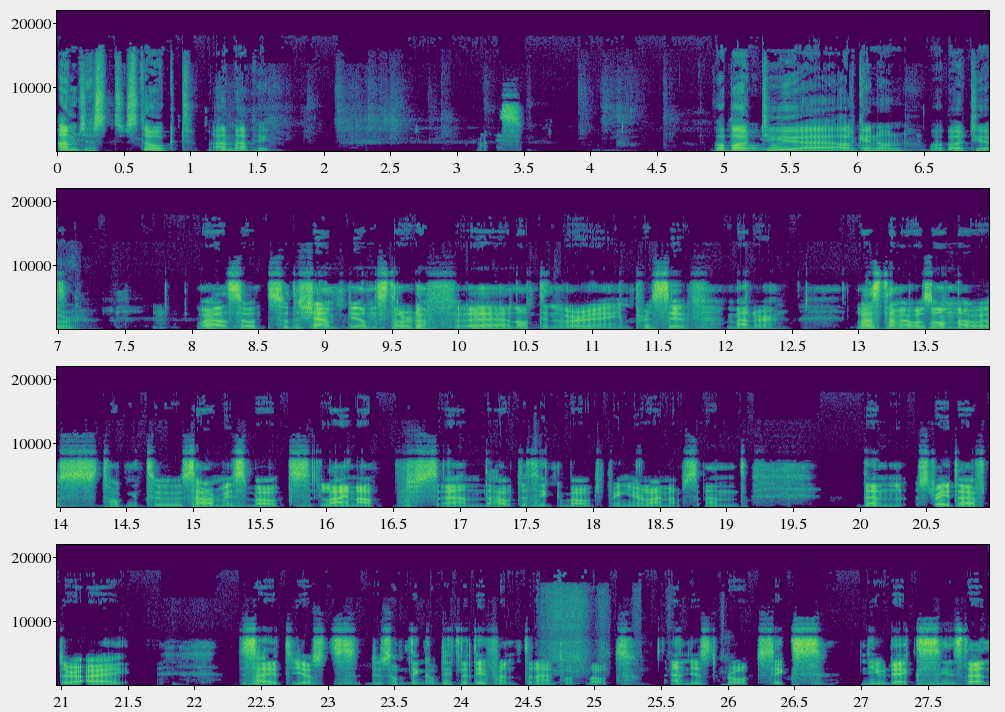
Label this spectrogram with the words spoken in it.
I'm just stoked. I'm happy. Nice. What about, about- you, uh, Algernon? What about your? Well, so so the champion started off uh, not in a very impressive manner. Last time I was on, I was talking to Sarmis about lineups and how to think about bringing your lineups, and then straight after I decided to just do something completely different than I talked about, and just brought six new decks instead,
